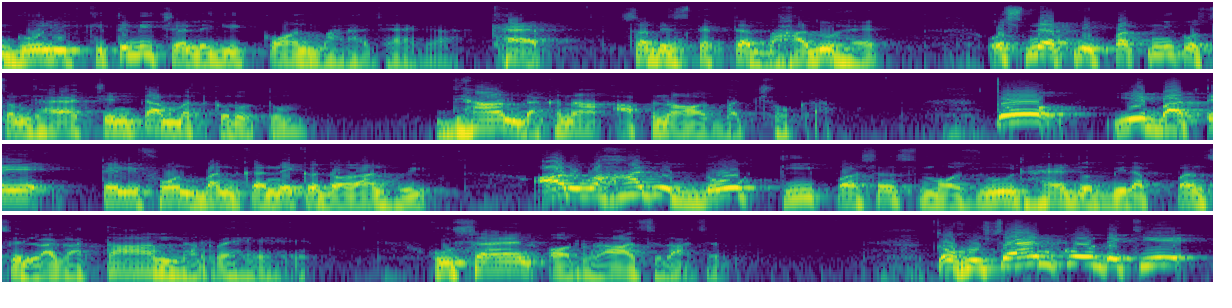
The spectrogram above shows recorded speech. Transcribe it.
गोली कितनी चलेगी, कौन मारा जाएगा? खैर, सब इंस्पेक्टर बहादुर है। उसने अपनी पत्नी को समझाया, चिंता मत करो तुम। ध्यान रखना अपना और बच्चों का। तो ये बातें टेलीफोन बंद करने के दौरान हुई और वहाँ जो दो की पर्सनस मौजूद हैं, जो बीरप्पन से लगातार लड़ रहे हैं, हुसैन और राज राजन तो हुसैन को देखिए,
